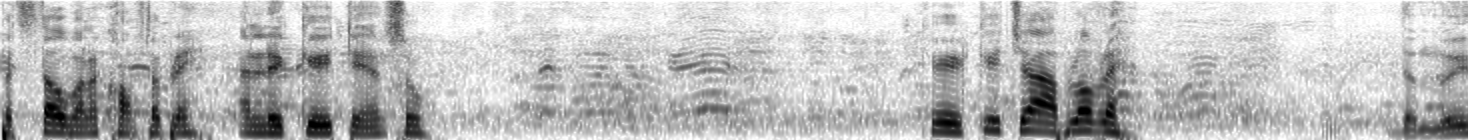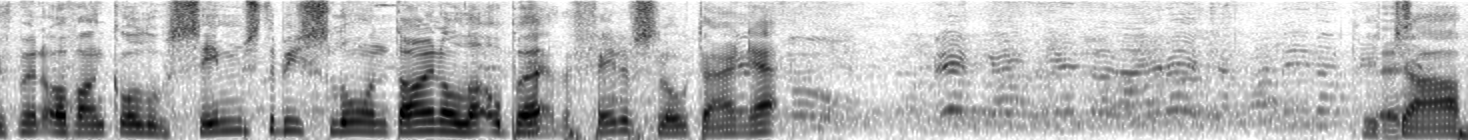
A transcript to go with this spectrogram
but still win it comfortably and look good doing so. Good, good job, lovely. The movement of Angulo seems to be slowing down a little bit. Yeah, the feet have slowed down, yeah. Good Yes. job.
